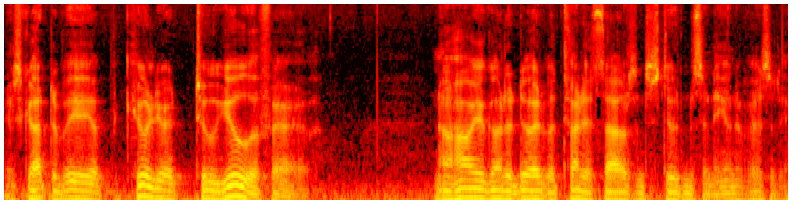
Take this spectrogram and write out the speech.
It's got to be a peculiar to you affair. Now, how are you going to do it with 20,000 students in a university?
